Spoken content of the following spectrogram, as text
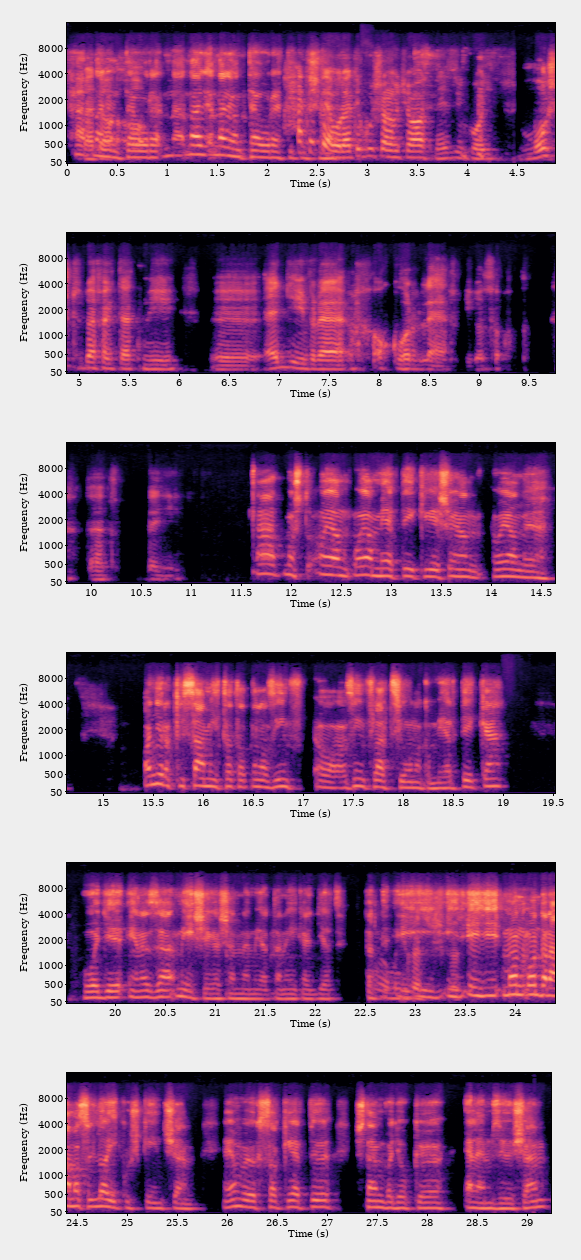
Hát Tehát nagyon, a, teore, na, nagyon teoretikusan. Hát teoretikusan, hogyha azt nézzük, hogy most befektetni egy évre, akkor lehet igaza. Tehát ennyi. Hát most olyan, olyan mértékű és olyan, olyan annyira kiszámíthatatlan az, inf, az inflációnak a mértéke, hogy én ezzel mélységesen nem értenék egyet. Tehát Ó, így, így, így, mondanám azt, hogy laikusként sem. Én vagyok szakértő, és nem vagyok elemző sem,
